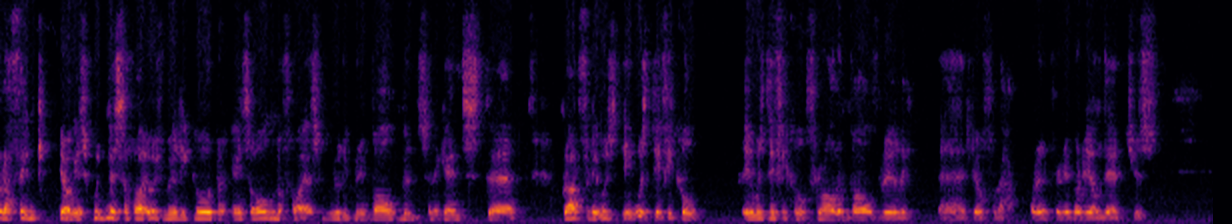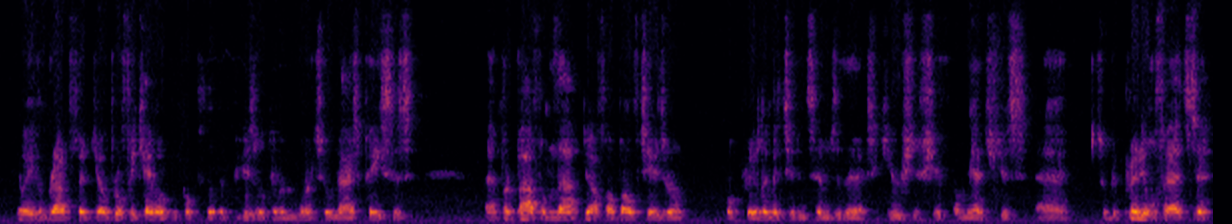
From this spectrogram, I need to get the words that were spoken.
but I think you know against Widnes, I thought it was really good. Against Oldham, I thought he had some really good involvements, and against uh, Bradford, it was it was difficult. It was difficult for all involved, really. Uh, you know, for, the, for anybody on the edges you know, even Bradford, Joe Bruffy came up with a couple of Israel came up with one or two nice pieces. Uh, but apart from that, you know, I thought both teams were, were pretty limited in terms of their execution of shift on the edges. Uh, so it'd be pretty unfair to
